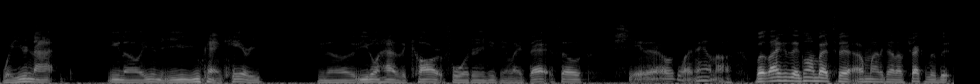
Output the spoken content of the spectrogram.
where you're not, you know, you you can't carry. You know, you don't have the card for it or anything like that. So shit, I was like, hell no. But like I said, going back to that, I might have got off track a little bit.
